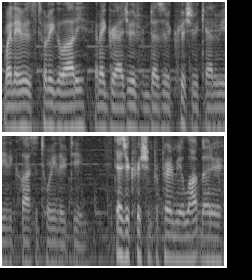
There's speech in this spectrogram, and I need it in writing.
My name is Tony Galati, and I graduated from Desert Christian Academy in the class of 2013. Desert Christian prepared me a lot better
